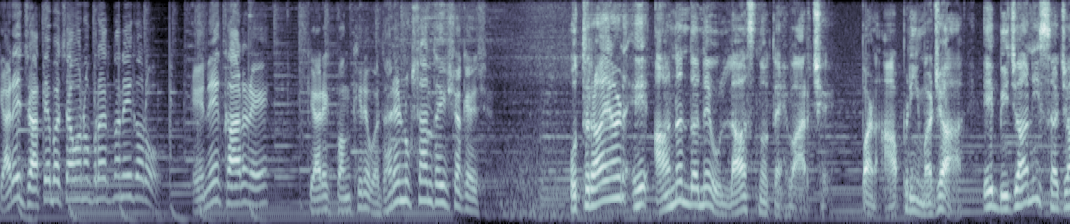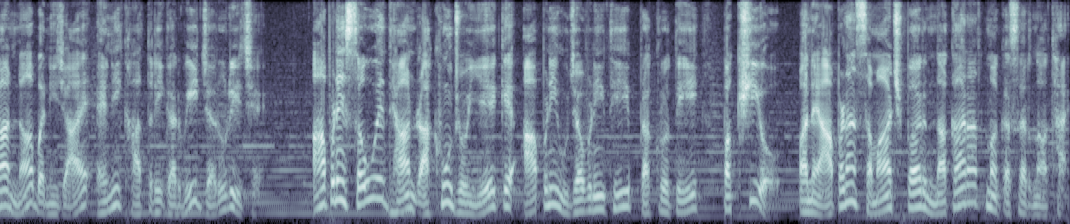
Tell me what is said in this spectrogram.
ક્યારે જાતે બચાવવાનો પ્રયત્ન નહીં કરો. એને કારણે ક્યારેક પંખીને વધારે નુકસાન થઈ શકે છે. ઉત્તરાયણ એ આનંદ અને ઉલ્લાસનો તહેવાર છે પણ આપણી મજા એ બીજાની સજા ન બની જાય એની ખાતરી કરવી જરૂરી છે. આપણે સૌએ ધ્યાન રાખવું જોઈએ કે આપણી ઉજવણીથી પ્રકૃતિ, પક્ષીઓ અને આપણા સમાજ પર નકારાત્મક અસર ન થાય.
